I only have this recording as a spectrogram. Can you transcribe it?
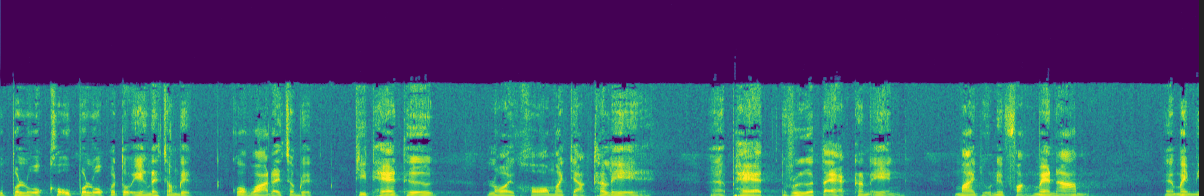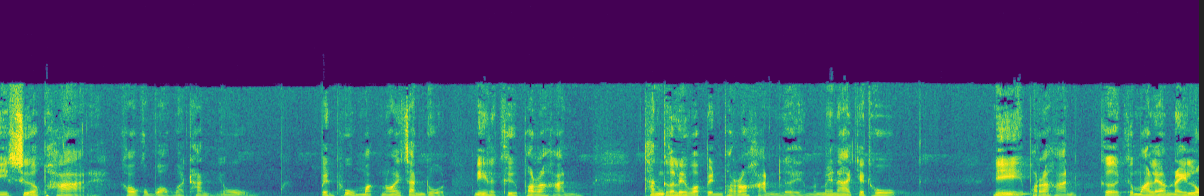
อุปโลกเขาอุปโลกว่าตัวเองได้สำเร็จก็ว่าได้สำเร็จที่แท้เธอลอยคอมาจากทะเลแพเรือแตกท่านเอง มาอยู่ในฝั่งแม่น้ำไม่มีเสื้อผ้าเขาก็บอกว่าท่านโอ้ เป็นผู้มักน้อยสันโดษนี่แหละคือพระอรหันต์ท่านก็เลยว่าเป็นพระอรหันต์เลย มันไม่น่าจะถูก นี่พระอรหันต์เกิดขึ้นมาแล้วในโล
